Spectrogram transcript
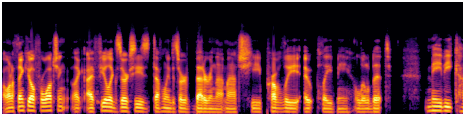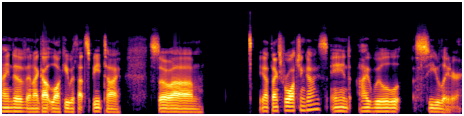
I want to thank you all for watching. Like, I feel like Xerxes definitely deserved better in that match. He probably outplayed me a little bit, maybe kind of, and I got lucky with that speed tie. So, um, yeah, thanks for watching, guys, and I will see you later.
